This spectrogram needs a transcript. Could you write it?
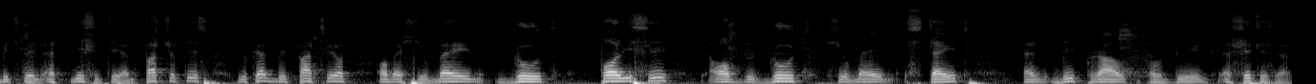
between ethnicity and patriotism. You can be patriot of a humane, good policy, of the good, humane state, and be proud of being a citizen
